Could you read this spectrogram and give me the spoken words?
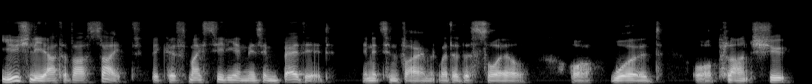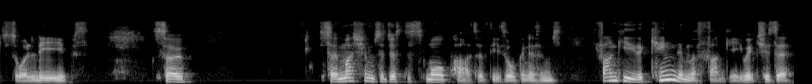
usually out of our sight because mycelium is embedded in its environment, whether the soil or wood or plant shoots or leaves. So, so mushrooms are just a small part of these organisms fungi, the kingdom of fungi, which is a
